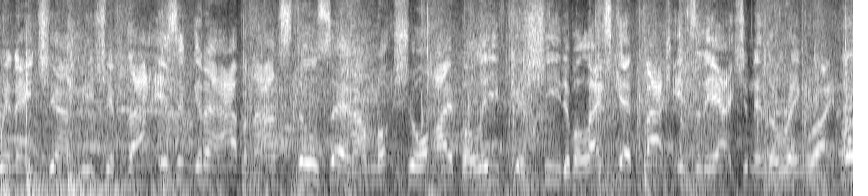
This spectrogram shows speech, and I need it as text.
win a championship. That isn't going to happen. I'm still saying I'm not sure I believe Kushida, but let's get back into the action in the ring right now.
